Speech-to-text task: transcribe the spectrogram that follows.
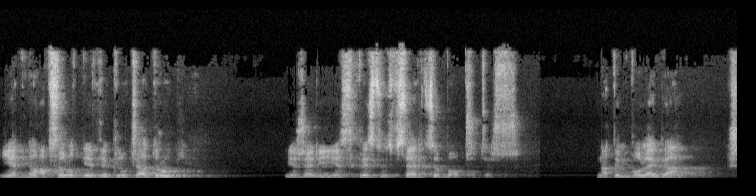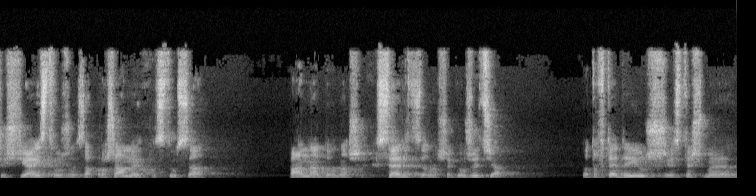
jedno absolutnie wyklucza drugie. Jeżeli jest Chrystus w sercu, bo przecież na tym polega chrześcijaństwo, że zapraszamy Chrystusa, Pana, do naszych serc, do naszego życia, no to wtedy już jesteśmy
